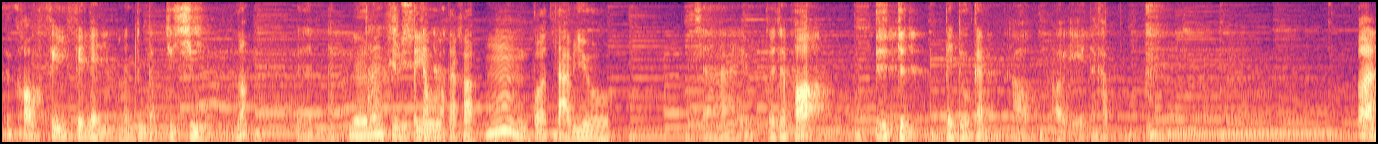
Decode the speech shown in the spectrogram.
คือของฟรีฟิเลนมันดูแบบชิวๆเนาะ เป็นแบบเนื้อเรื่องตามชีวิตปชิระวจำวันๆแต่ก็อืมปวดตามอยู่ ใช่ โดยเฉพาะจุดๆไปดูกันเอาเอาเองนะครับส่วน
